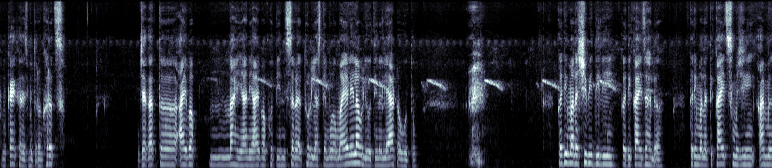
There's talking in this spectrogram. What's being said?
पण काय करायचं मित्रांनो खरंच जगात आईबाप नाही आणि आईबाप होती आणि सगळ्यात थुरल्या असल्यामुळं मायाला लावली होती आणि लय आठव होतो. कधी मला शिवी दिली कधी काय झालं तरी मला ते काहीच म्हणजे आम्ही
